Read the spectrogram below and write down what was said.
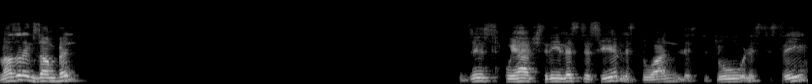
Another example. This we have three lists here: list one, list two, list three,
